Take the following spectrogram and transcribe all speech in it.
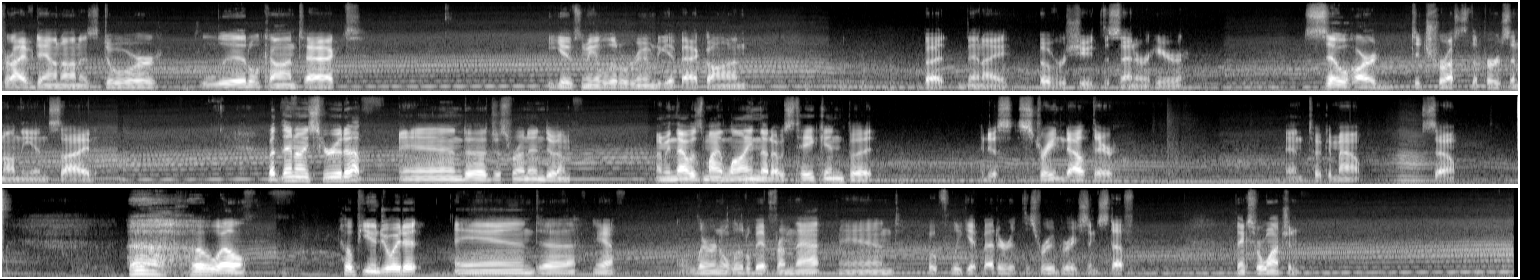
Drive down on his door. Little contact. He gives me a little room to get back on. But then I overshoot the center here. So hard to trust the person on the inside. But then I screw it up and uh, just run into him. I mean, that was my line that I was taking, but I just straightened out there and took him out. So, oh well. Hope you enjoyed it and uh, yeah, learn a little bit from that and hopefully get better at this road racing stuff. Thanks for watching.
